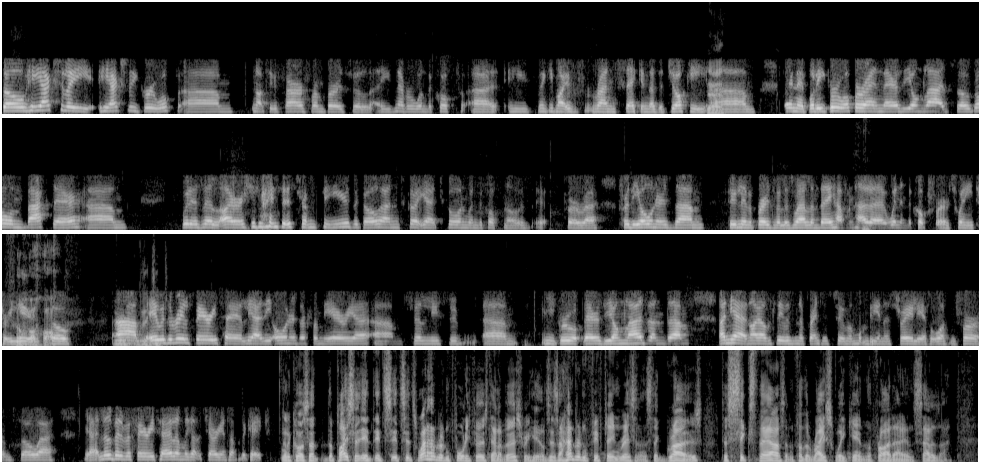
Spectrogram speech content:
so he actually he actually grew up um, not too far from Birdsville. He's never won the cup. Uh, he I think he might have ran second as a jockey. Yeah. Um, in it, but he grew up around there as a young lad. So going back there, um, with his little Irish apprentice from a few years ago, and go, yeah, to go and win the cup now is uh, for uh, for the owners um, who live at Birdsville as well, and they haven't had a win in the cup for 23 years. So um, it was a real fairy tale. Yeah, the owners are from the area. Um, Phil used to, um, he grew up there as a young lad, and um, and yeah, and I obviously was an apprentice to him and wouldn't be in Australia if it wasn't for him. So uh, yeah, a little bit of a fairy tale, and we got the cherry on top of the cake. And of course, uh, the place it, it's it's its 141st anniversary. Hills There's 115 residents that grows to 6,000 for the race weekend, the Friday and Saturday.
